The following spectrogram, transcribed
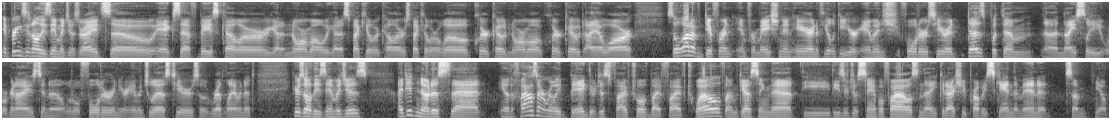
it brings in all these images, right? So AXF base color, you got a normal, we got a specular color, specular lobe, clear coat normal, clear coat IOR. So a lot of different information in here. And if you look at your image folders here, it does put them uh, nicely organized in a little folder in your image list here. So red laminate. Here's all these images. I did notice that you know the files aren't really big; they're just 512 by 512. I'm guessing that the these are just sample files, and that you could actually probably scan them in at some you know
